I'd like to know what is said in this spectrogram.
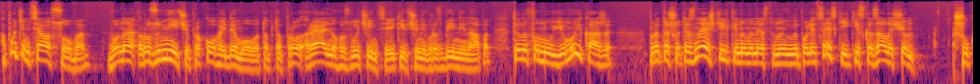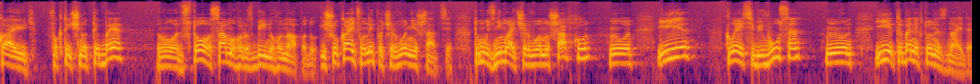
А потім ця особа, вона розуміючи, про кого йде мова, тобто про реального злочинця, який вчинив розбійний напад, телефонує йому і каже про те, що ти знаєш, тільки но мене встановили поліцейські, які сказали, що шукають фактично тебе. От, з того самого розбійного нападу. І шукають вони по червоній шапці. Тому знімай червону шапку от, і клей собі вуса, і тебе ніхто не знайде.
